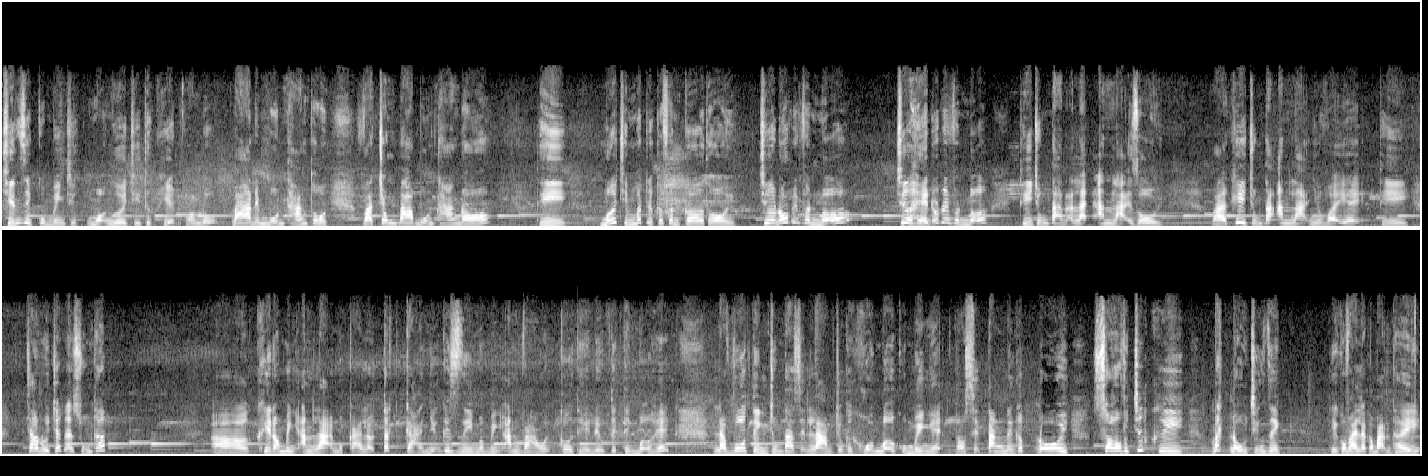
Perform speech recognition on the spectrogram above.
chiến dịch của mình chỉ mọi người chỉ thực hiện khoảng độ 3 đến 4 tháng thôi. Và trong 3 4 tháng đó thì mới chỉ mất được cái phần cơ thôi, chưa đốt đến phần mỡ, chưa hề đốt đến phần mỡ thì chúng ta đã lại ăn lại rồi. Và khi chúng ta ăn lại như vậy ấy thì trao đổi chất lại xuống thấp à, khi đó mình ăn lại một cái là tất cả những cái gì mà mình ăn vào ấy cơ thể đều tích thành mỡ hết. Là vô tình chúng ta sẽ làm cho cái khối mỡ của mình ấy nó sẽ tăng lên gấp đôi so với trước khi bắt đầu chiến dịch. Thì có phải là các bạn thấy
